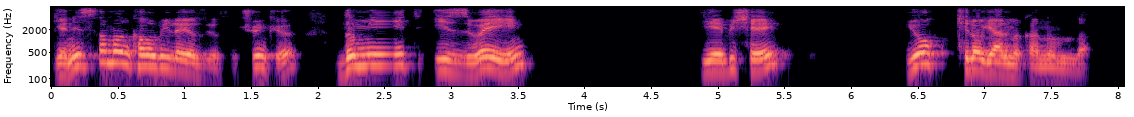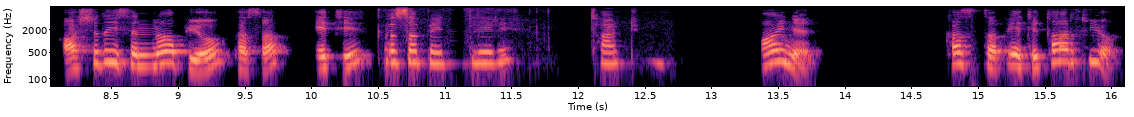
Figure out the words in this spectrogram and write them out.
Geniş zaman kalıbıyla yazıyorsun. Çünkü the meat is weighing diye bir şey yok kilo gelmek anlamında. Aşağıda ise ne yapıyor kasap? Eti Kasap etleri tartıyor. Aynen. Kasap eti tartıyor.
